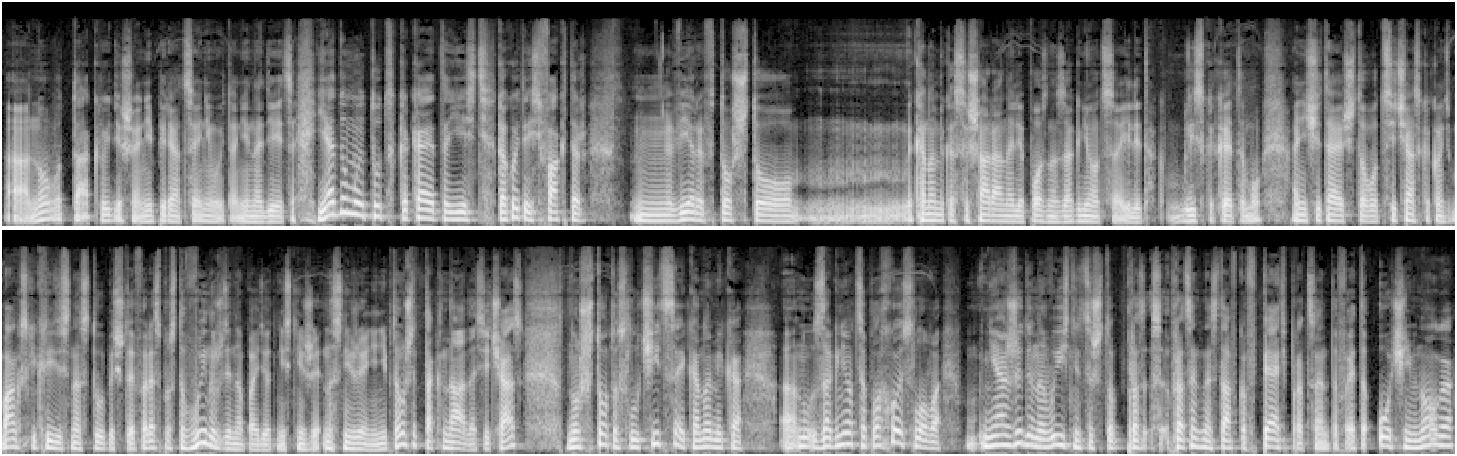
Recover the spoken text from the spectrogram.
А, но вот так, видишь, они переоценивают, они надеются. Я думаю, тут какая-то есть, какой-то есть фактор веры в то, что экономика США рано или поздно загнется, или так близко к этому. Они считают, что вот сейчас какой-нибудь банковский кризис наступит, что ФРС просто вынужденно пойдет на снижение. Не потому что так надо сейчас, но что-то случится, экономика, а, ну, загнется плохое слово, неожиданно выяснится, что процентная ставка в 5% это очень много,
